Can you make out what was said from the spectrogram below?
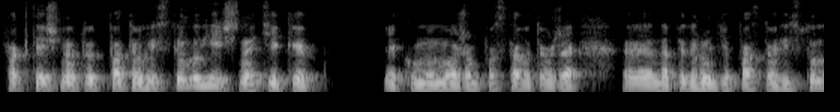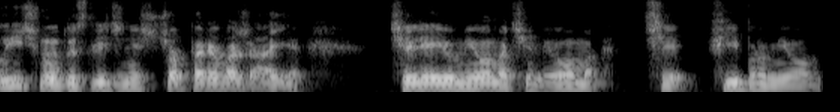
фактично тут патогістологічна, тільки яку ми можемо поставити вже е, на підґрунті патогістологічного дослідження, що переважає, чи лейоміома, чи міома, чи фіброміом.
